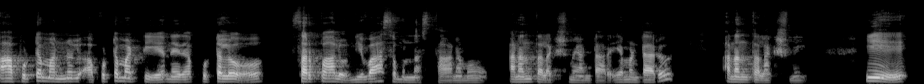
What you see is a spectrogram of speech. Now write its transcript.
ఆ పుట్టమన్నులు ఆ పుట్టమట్టి అనేది పుట్టలో సర్పాలు నివాసం ఉన్న స్థానము. అనంతలక్ష్మి అంటారు. ఏమంటారు? అనంతలక్ష్మి. ఈ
